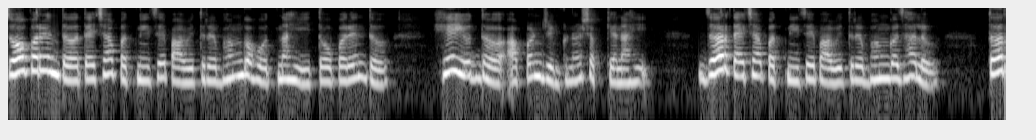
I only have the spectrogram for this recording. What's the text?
जोपर्यंत त्याच्या पत्नीचे पावित्र्य भंग होत नाही तोपर्यंत हे युद्ध आपण जिंकणं शक्य नाही. जर त्याच्या पत्नीचे पावित्र्य भंग झालं तर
